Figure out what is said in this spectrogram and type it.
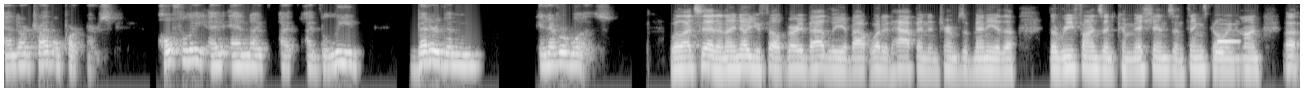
and our travel partners. Hopefully, and, and I, I, I believe better than it ever was. Well, that's it. And I know you felt very badly about what had happened in terms of many of the the refunds and commissions and things going on. Uh,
